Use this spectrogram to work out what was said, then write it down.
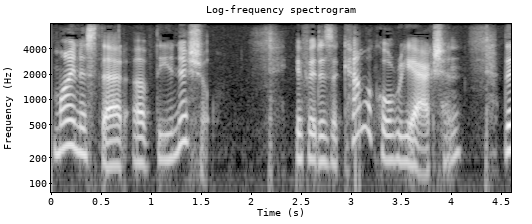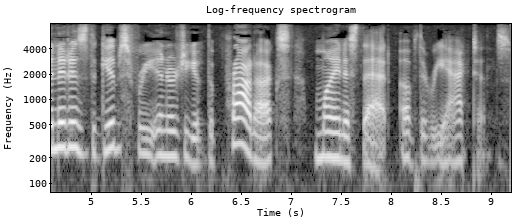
minus that of the initial. If it is a chemical reaction, then it is the Gibbs free energy of the products minus that of the reactants.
